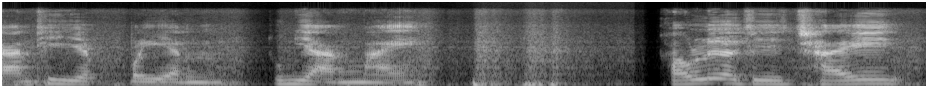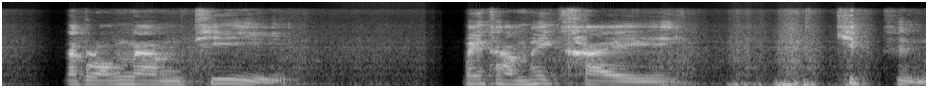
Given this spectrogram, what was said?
การที่จะเปลี่ยนทุกอย่างใหม่ เขาเลือกที่ใช้ นักร้องนำที่ไม่ทำให้ใครคิดถึง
